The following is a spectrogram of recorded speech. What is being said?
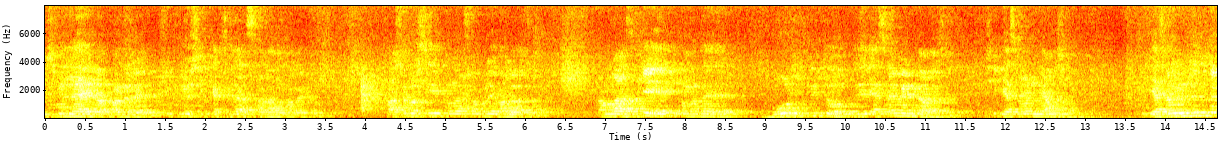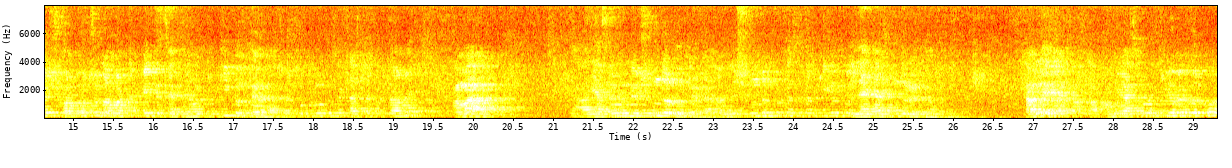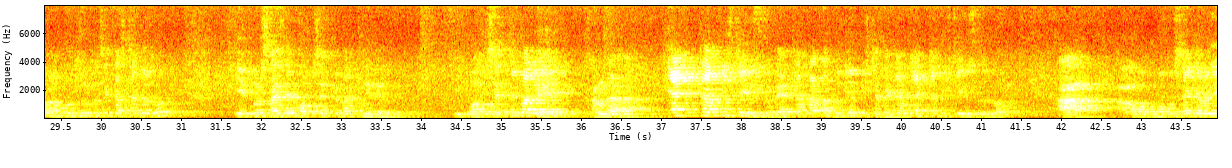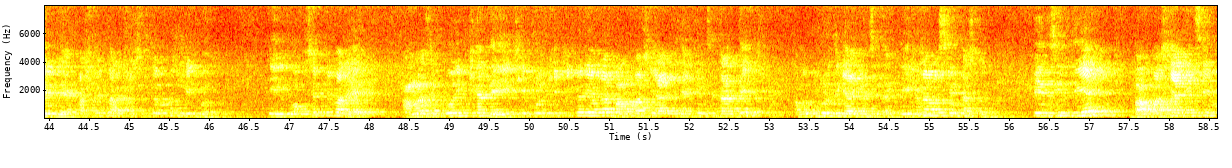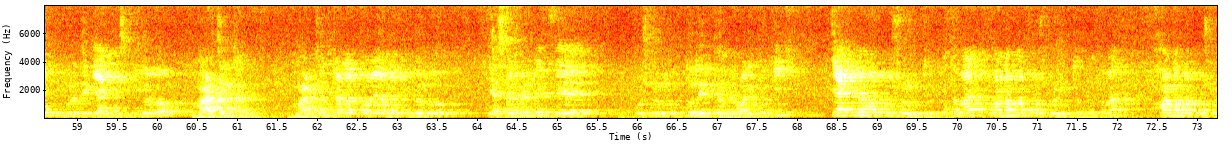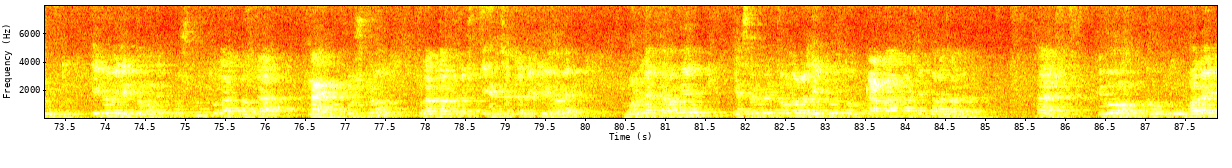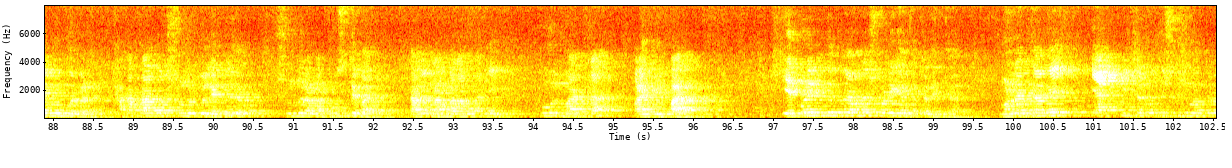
বিসমিল্লাহ রহমান রহিম। সুপ্রিয় শিক্ষার্থীরা, আসসালামু আলাইকুম। করছি তোমরা সকলেই ভালো আছো? আমরা আজকে তোমাদের বোর্ডকৃত যে অ্যাসাইনমেন্ট দেওয়া আছে, সেই অ্যাসাইনমেন্ট নিয়ে আলোচনা। অ্যাসাইনমেন্টে যদি আমি সর্বোচ্চ নাম্বারটা পেতে চাই, তাহলে আমাকে কী করতে হবে? আসলে প্রথমত যে কাজটা করতে হবে, আমার অ্যাসাইনমেন্টটা সুন্দর করতে হবে। আমি যদি সুন্দর করতে চাই, তাহলে কী করতে হবে? লেখা সুন্দর হতে হবে। তাহলে আমি আজকে কীভাবে করব? আমার প্রথমত যে কাজটা করব। এ ফোর সাইজের অফসেট পেপার কিনে দেবো এই অফসেট পেপারে আমরা একটা পৃষ্ঠা ইউজ করব। একটা পাতা দুটো পৃষ্ঠা থাকে আমরা একটা পৃষ্ঠা ইউজ করব। আর অপর সাইডে আমরা লিখব। এক পাশে লিখব আর এক পাশে লিখব এই অফসেট পেপারে আমরা যে পরীক্ষা দিই, সেই পরীক্ষা কী করি আমরা? বাম পাশে এক ইঞ্চি দাগ দিই, আবার উপরের দিকে এক ইঞ্চি দাগ দিই। এখানে আমরা সেম কাজ করব। পেন্সিল দিয়ে বাম পাশে এক ইঞ্চি এবং উপরের দিকে এক ইঞ্চি কী করব? মার্জিন টানবো। মার্জিন টানার পরে আমরা কী করব? অ্যাসাইনমেন্টের যে প্রশ্নের উত্তর লিখতে হবে আমরা লিখব কি? এক নম্বর প্রশ্নের উত্তর অথবা ক নম্বর প্রশ্নের উত্তর অথবা খ নম্বর প্রশ্নের উত্তর, এইভাবে লিখব। আমাদের প্রশ্ন তোলার দরকার নাই। প্রশ্ন তোলার দরকার অ্যান্সারটা লিখলেই হবে। মনে রাখতে হবে অ্যাসাইনমেন্ট যখন আমরা লিখব, তখন কাটা কাটি করা যাবে না। হ্যাঁ? এবং ওভারলাইনিংও করবে না। ফাঁকা ফাঁকা সুন্দর করে লিখবে যেন সুন্দর আমরা বুঝতে পারি। তাহলে নাম্বার আমরা কি? ফুল মার্কটা পাইতে পারি। এরপরে কিন্তু হবে? আমাদের সঠিক অ্যান্সারটা লিখতে হবে। মনে রাখতে হবে, এক পৃষ্ঠার মধ্যে শুধুমাত্র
